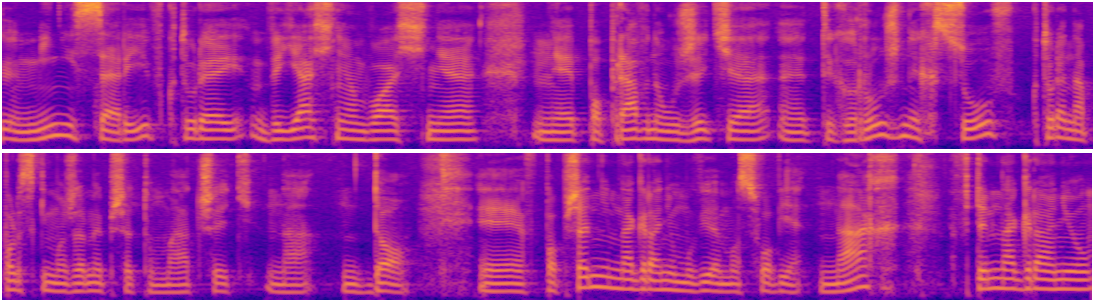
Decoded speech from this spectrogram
e, miniserii, w której wyjaśniam właśnie e, poprawne użycie tych różnych słów, które na polski możemy przetłumaczyć na do. W poprzednim nagraniu mówiłem o słowie nach, w tym nagraniu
